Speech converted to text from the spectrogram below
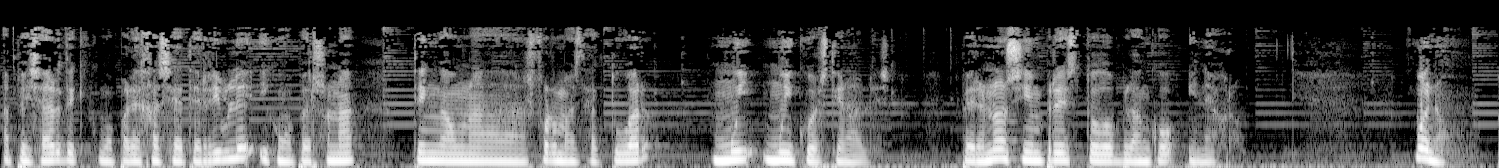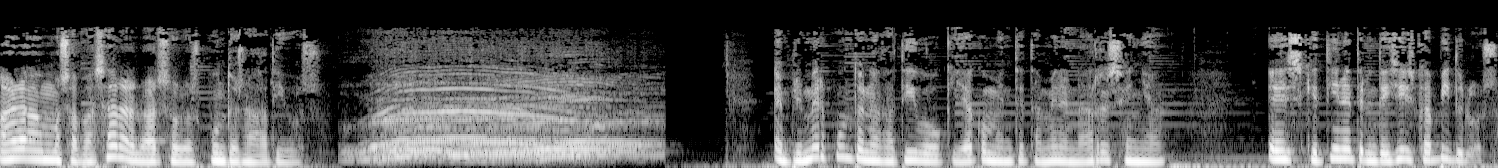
a pesar de que como pareja sea terrible y como persona tenga unas formas de actuar muy, muy cuestionables. Pero no siempre es todo blanco y negro. Bueno, ahora vamos a pasar a hablar sobre los puntos negativos. El primer punto negativo que ya comenté también en la reseña es que tiene 36 capítulos,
